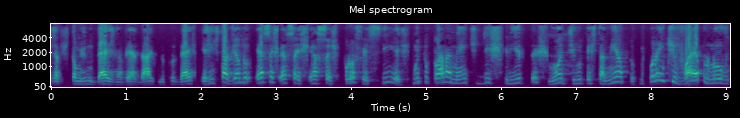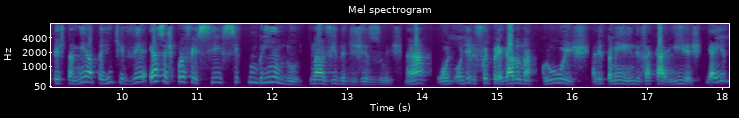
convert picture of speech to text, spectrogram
já estamos no 10, na verdade, indo para o 10, e a gente está vendo essas, essas, essas profecias muito claramente descritas no Antigo Testamento, e quando a gente vai para o Novo Testamento, a gente vê essas profecias se cumprindo na vida de Jesus, né? Onde ele foi pregado na cruz, ali também ainda em Zacarias, e aí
